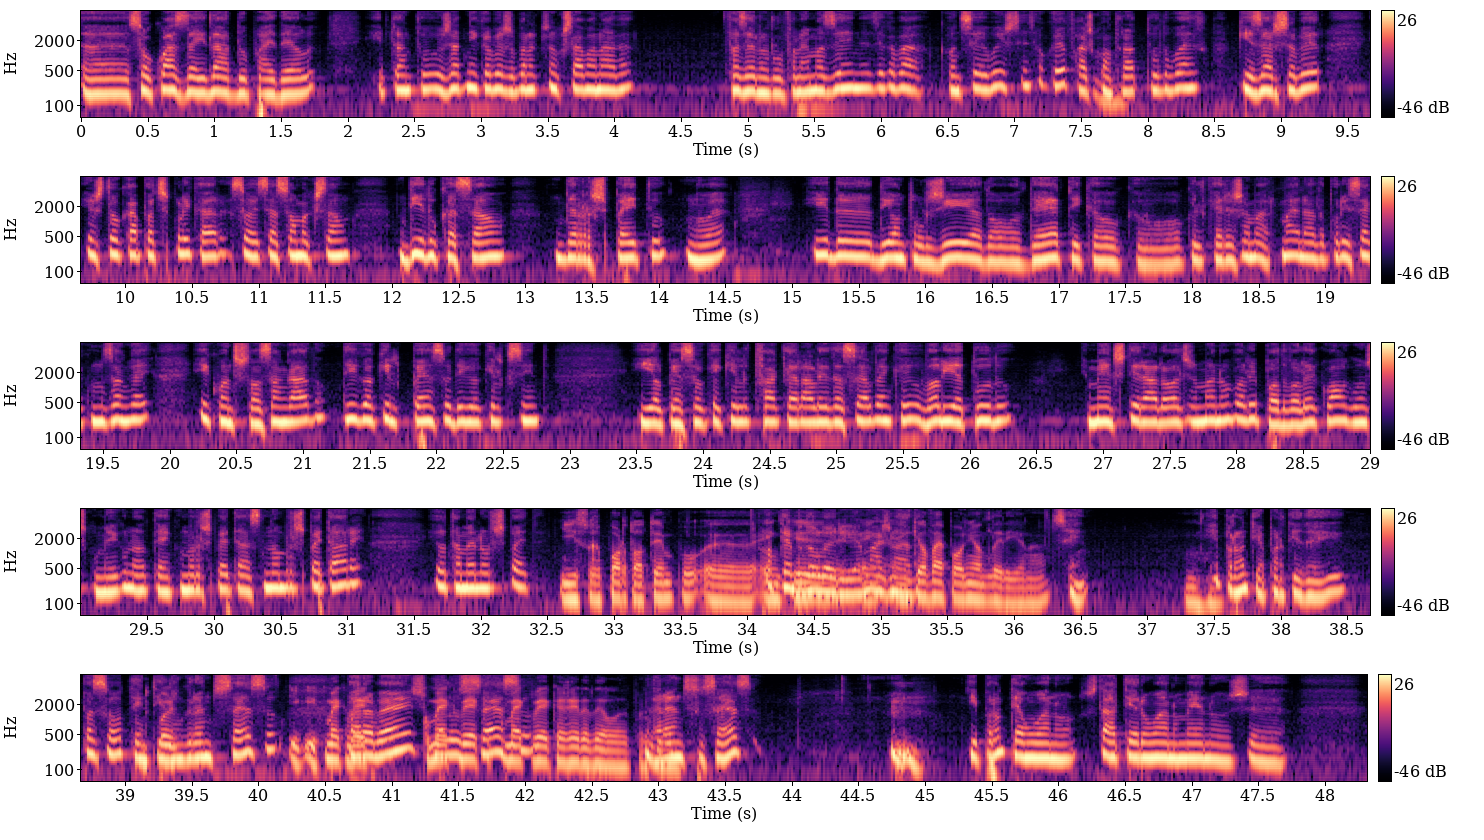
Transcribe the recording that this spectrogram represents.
uh, sou quase da idade do pai dele, e portanto já tinha cabelos brancos, não gostava nada, fazer um telefonemazinho dizer, aconteceu isto, diz, ok, faz contrato, tudo bem, quiseres saber, eu estou cá para te explicar, só isso é só uma questão de educação, de respeito, não é? E de, de ontologia, ou de ética, ou, ou o que lhe queira chamar. Mais nada, por isso é que me zanguei. E quando estou zangado, digo aquilo que penso, digo aquilo que sinto. E ele pensou que aquilo de facto era a lei da selva em que valia tudo, menos tirar olhos, mas não valia. Pode valer com alguns, comigo não, tem que me respeitar. Se não me respeitarem, eu também não respeito. E isso reporta ao tempo, uh, ao em, tempo que, da Leiria, em, mais nada. em que ele vai para a União de Leiria, não é? Sim. Uhum. E pronto, e a partir daí passou, tem tido Depois, um grande sucesso. E, e como é que Parabéns, vê, como é que vê, sucesso, como é que vê a carreira dela? Grande sucesso e pronto, é um ano, está a ter um ano menos, uh,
